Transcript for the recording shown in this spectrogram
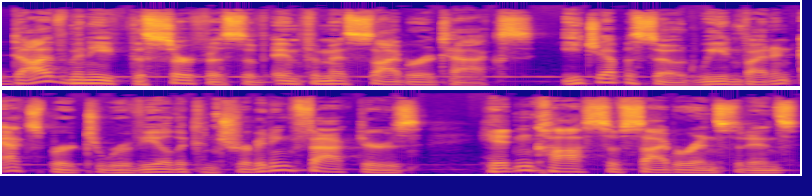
Dive beneath the surface of infamous cyber attacks. Each episode, we invite an expert to reveal the contributing factors, hidden costs of cyber incidents,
